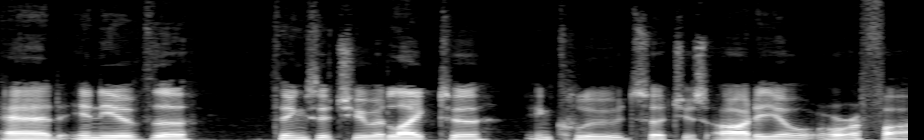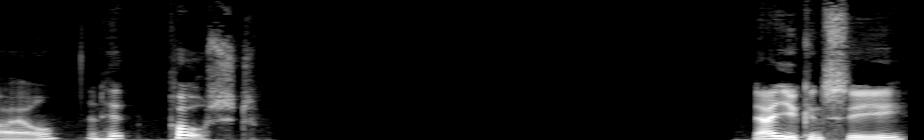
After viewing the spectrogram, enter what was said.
add any of the things that you would like to include, such as audio or a file, and hit Post. Now you can see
